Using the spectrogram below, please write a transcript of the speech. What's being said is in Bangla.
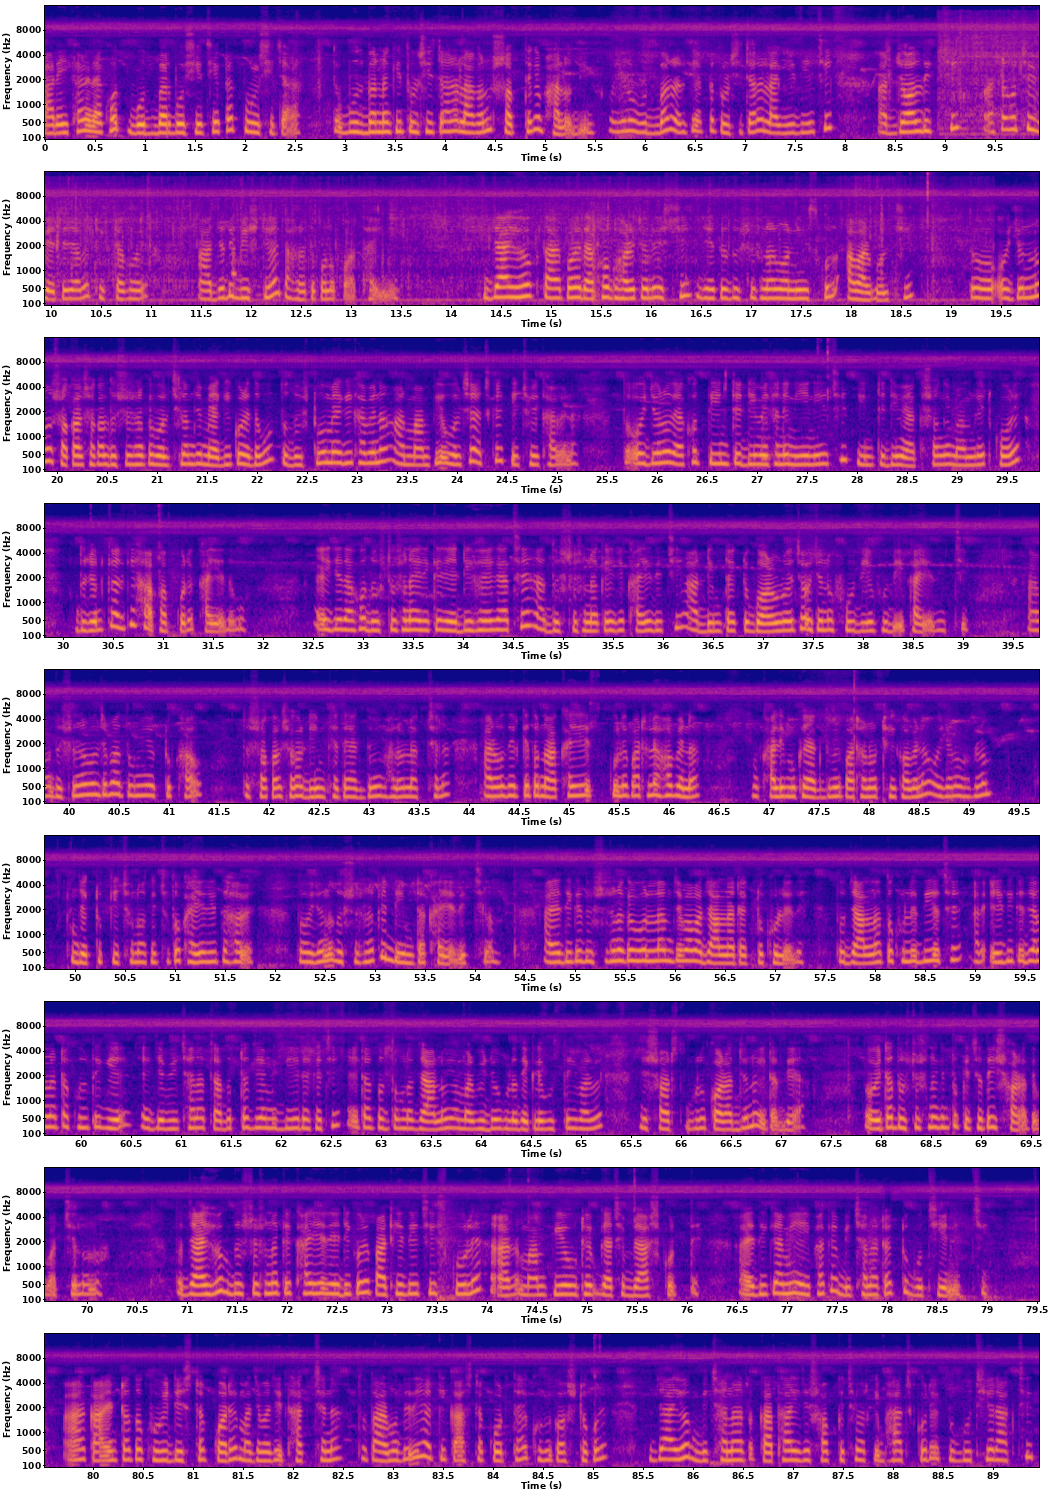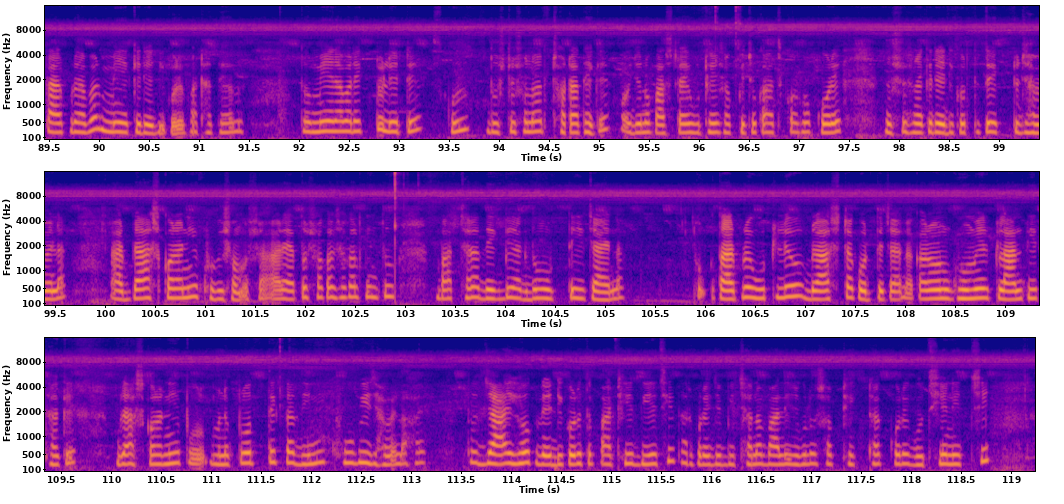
আর এইখানে দেখো, বুধবার বসিয়েছি একটা তুলসী চারা। তো বুধবার নাকি তুলসী চারা লাগানোর সব থেকে ভালো দিন। ওই জন্য বুধবার আর কি একটা তুলসী চারা লাগিয়ে দিয়েছি। আর জল দিচ্ছি, আশা করছি বেঁচে যাবে ঠিকঠাক হয়ে। আর যদি বৃষ্টি হয় তাহলে তো কোনো কথাই নেই। যাই হোক, তারপরে দেখো ঘরে চলে এসেছি। যেহেতু দুষ্টু সোনার মর্নিং স্কুল আবার বলছি। তো ওই জন্য সকাল সকাল দুষ্টু সোনাকে বলছিলাম যে ম্যাগি করে দেবো। তো দুষ্টুও ম্যাগি খাবে না, আর মাম্পিও বলছে আজকে কিছুই খাবে না। তো ওই জন্য দেখো তিনটে ডিম এখানে নিয়ে নিয়েছি। তিনটে ডিম একসঙ্গে মামলেট করে দুজনকে আর কি হাফ হাফ করে খাইয়ে দেবো। এই যে দেখো দুষ্টু সোনা এদিকে রেডি হয়ে গেছে, আর দুষ্টু সোনাকে এই যে খাইয়ে দিচ্ছি, আর ডিমটা একটু গরম রয়েছে, ওই জন্য ফু দিয়ে ফু দিয়ে খাইয়ে দিচ্ছি। আর আমার দুষ্টু সোনা বলছে, মা, তুমিও একটু খাও। তো সকাল সকাল ডিম খেতে একদমই ভালো লাগছে না। আর ওদেরকে তো না খাইয়ে স্কুলে পাঠালে হবে না। খালি মুখে একদমই পাঠানো ঠিক হবে না। ওই জন্য ভাবলাম যে একটু কিছু না কিছু তো খাইয়ে দিতে হবে। তো ওই জন্য দুষ্টুসোনাকে ডিমটা খাইয়ে দিচ্ছিলাম। আর এদিকে দুষ্টুসোনাকে বললাম যে, বাবা, জানলাটা একটু খুলে দে। তো জানলা তো খুলে দিয়েছে। আর এইদিকে জানলাটা খুলতে গিয়ে এই যে বিছানার চাদরটা যে আমি দিয়ে রেখেছি, এটা তো তোমরা জানোই, আমার ভিডিওগুলো দেখলে বুঝতেই পারবে যে শর্টসগুলো করার জন্য এটা দেয়া। তো ওইটা দুষ্টুসোনা কিন্তু কিছুতেই সরাতে পারছিল না। তো যাই হোক, দুষ্টু সোনাকে খাইয়ে রেডি করে পাঠিয়ে দিয়েছি স্কুলে আর মাম্পিও উঠে গেছে ব্রাশ করতে। আর এদিকে আমি এই ফাঁকে বিছানাটা একটু গুছিয়ে নিচ্ছি। আর কারেন্টটা তো খুবই ডিস্টার্ব করে, মাঝে মাঝেই থাকছে না। তো তার মধ্যে দিয়ে আর কি কাজটা করতে হয়, খুবই কষ্ট করে। যাই হোক, বিছানার কাঁথা, এই যে সব কিছু আর কি ভাজ করে একটু গুছিয়ে রাখছি। তারপরে আবার মেয়েকে রেডি করে পাঠাতে হবে। তো মেয়ের আবার একটু লেটে স্কুল দুষ্টু সোনার ছটা থেকে। ওই জন্য পাঁচটায় উঠে সব কিছু কাজকর্ম করে দুষ্টু সোনাকে রেডি করতে তো একটু ঝামেলা। আর ব্রাশ করা নিয়ে খুবই সমস্যা। আর এত সকাল সকাল কিন্তু বাচ্চারা দেখবে একদম উঠতেই চায় না। তারপরে উঠলেও ব্রাশটা করতে চায় না। কারণ ঘুমের ক্লান্তি থাকে। ব্রাশ করা নিয়ে মানে প্রত্যেকটা দিনই খুবই ঝামেলা হয়। তো যাই হোক রেডি করে তো পাঠিয়ে দিয়েছি। তারপরে যে বিছানা বালিশগুলো সব ঠিকঠাক করে গুছিয়ে নিচ্ছি।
